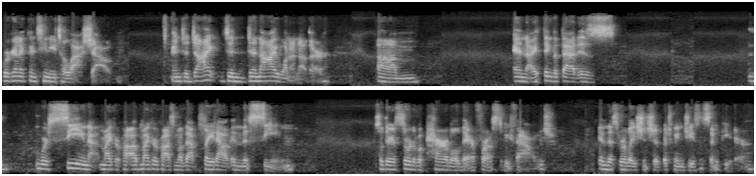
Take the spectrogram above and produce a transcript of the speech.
we're going to continue to lash out and to, die, to deny one another. Um, and I think that that is, we're seeing that microcosm, microcosm of that played out in this scene. So there's sort of a parable there for us to be found in this relationship between Jesus and Peter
